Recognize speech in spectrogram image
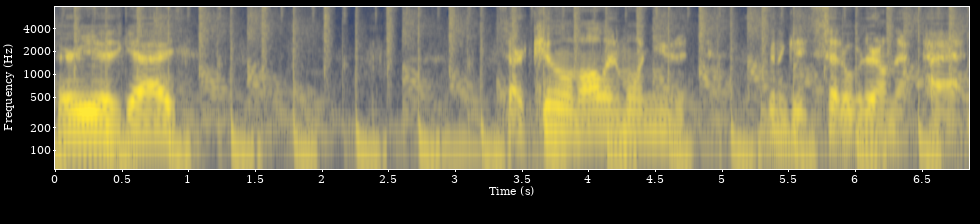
There he is, guys. It's our kiln all in one unit. We're gonna get it set over there on that pad.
